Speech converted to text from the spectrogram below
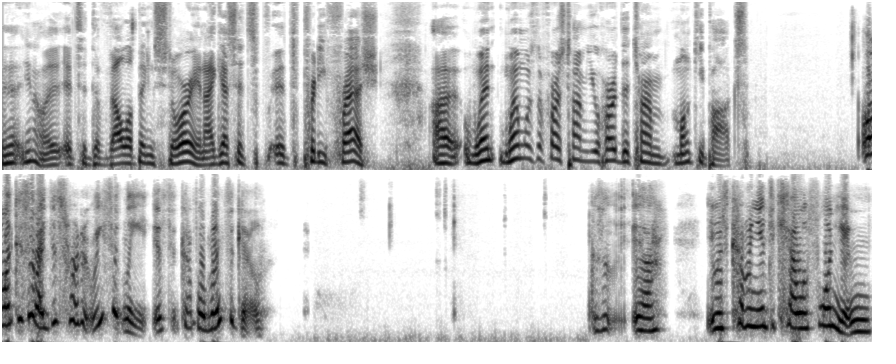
uh, you know it's a developing story, and I guess it's it's pretty fresh. Uh, when when was the first time you heard the term monkeypox? Well, like I said, I just heard it recently. It's a couple of months ago. Because it was coming into California, and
